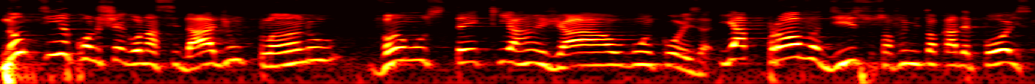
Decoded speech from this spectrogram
Não tinha, quando chegou na cidade, um plano, vamos ter que arranjar alguma coisa. E a prova disso, só fui me tocar depois,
